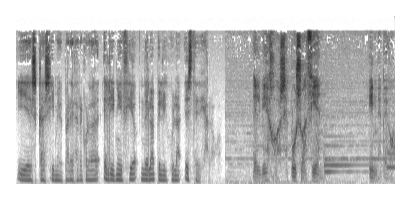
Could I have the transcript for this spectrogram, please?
y es casi, me parece recordar, el inicio de la película, este diálogo. El viejo se puso a cien y me pegó.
